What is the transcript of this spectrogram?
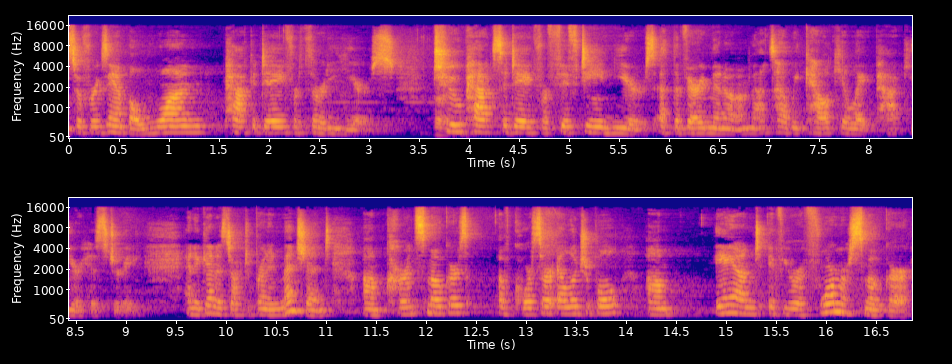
so, for example, one pack a day for 30 years, two packs a day for 15 years at the very minimum. That's how we calculate pack year history. And again, as Dr. Brennon mentioned, um, current smokers, of course, are eligible. Um, and if you're a former smoker,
